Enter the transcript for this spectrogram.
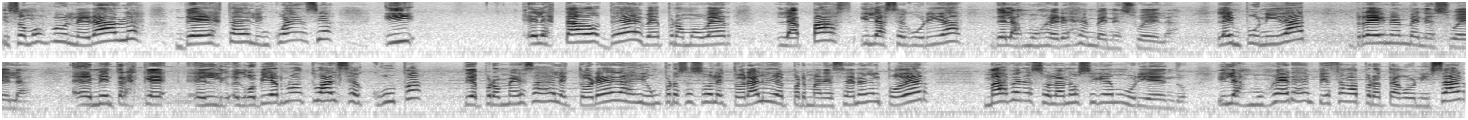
y somos vulnerables de esta delincuencia y el Estado debe promover la paz y la seguridad de las mujeres en Venezuela. La impunidad reina en Venezuela, eh, mientras que el, gobierno actual se ocupa de promesas electoreras y un proceso electoral y de permanecer en el poder, más venezolanos siguen muriendo y las mujeres empiezan a protagonizar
